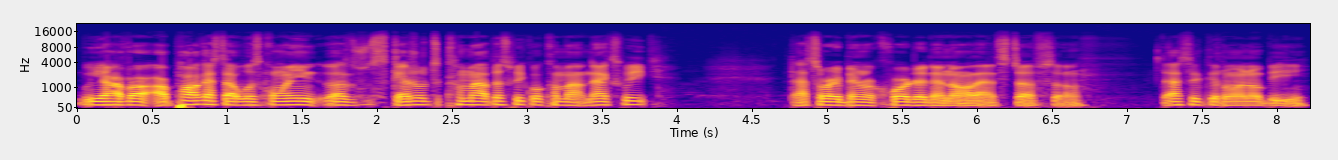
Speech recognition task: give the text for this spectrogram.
We have our, our podcast that was going was scheduled to come out this week will come out next week. That's already been recorded and all that stuff. So that's a good one. It'll be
